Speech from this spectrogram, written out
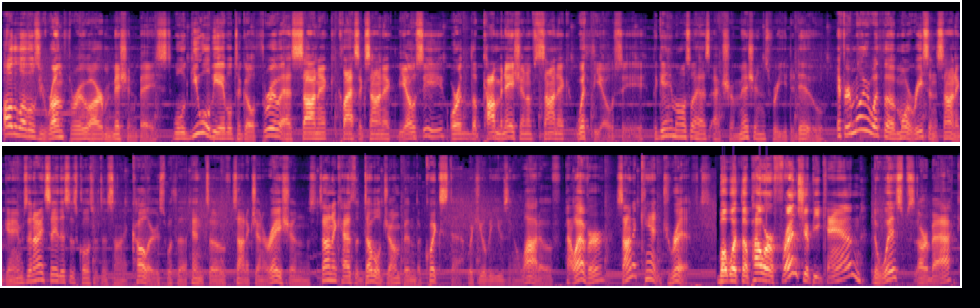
All the levels you run through are mission based. Well, you will be able to go through as Sonic, Classic Sonic, the OC, or the combination of Sonic with the OC. The game also has extra missions for you to do. If you're familiar with the more recent Sonic games, then I'd say this is closer to Sonic Colors with a hint of Sonic Generations. Sonic has the double jump and the quick step, which you'll be using a lot of. However, Sonic can't drift. But with the power of friendship he can! The Wisps are back,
